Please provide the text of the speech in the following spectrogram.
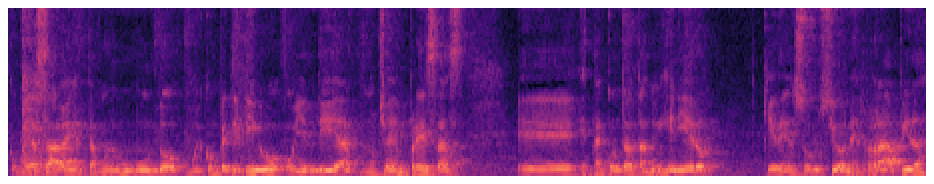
Como ya saben, estamos en un mundo muy competitivo. Hoy en día muchas empresas eh, están contratando ingenieros que den soluciones rápidas,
